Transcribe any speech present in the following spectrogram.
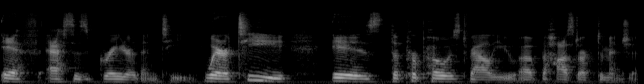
if s is greater than t, where t is the proposed value of the Hausdorff dimension.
